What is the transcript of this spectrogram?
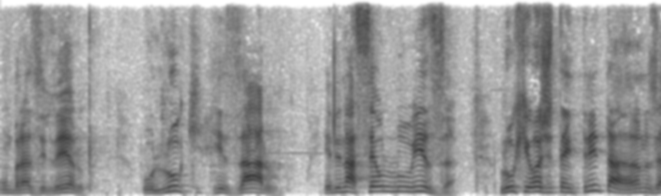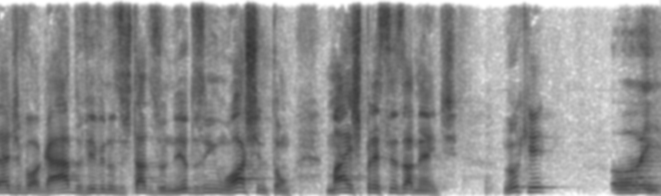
um brasileiro, o Luke Rizaro. Ele nasceu Luísa. Luke hoje tem 30 anos, é advogado, vive nos Estados Unidos, em Washington, mais precisamente. Luke. Oi,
